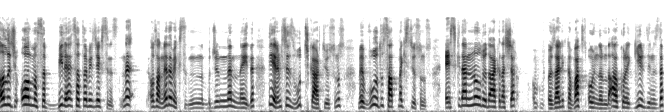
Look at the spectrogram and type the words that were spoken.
alıcı olmasa bile satabileceksiniz. Ne o zaman ne demek istedin? Bu cümle neydi? Diyelim siz wood çıkartıyorsunuz ve wood'u satmak istiyorsunuz. Eskiden ne oluyordu arkadaşlar? Özellikle Vax oyunlarında Alcor'a girdiğinizde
